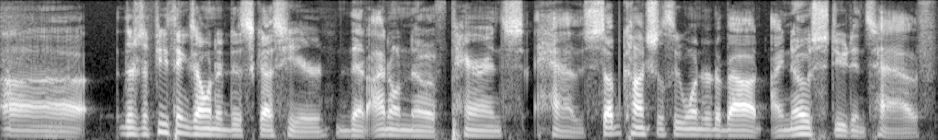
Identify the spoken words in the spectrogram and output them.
Uh, there's a few things I want to discuss here that I don't know if parents have subconsciously wondered about. I know students have,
